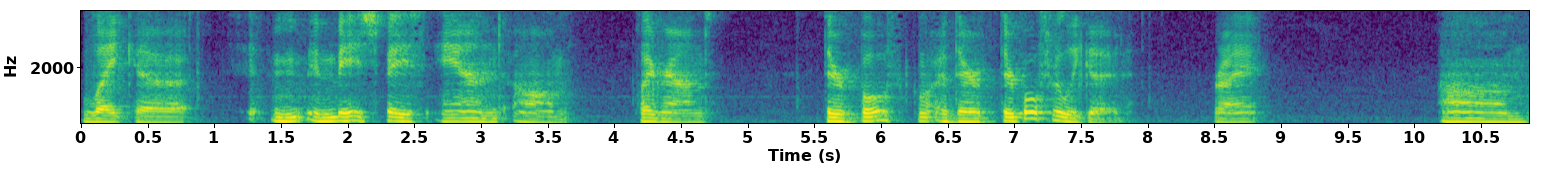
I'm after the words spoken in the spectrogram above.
like uh, in MageSpace and um, Playground, they're both they're they're both really good, right? Um,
